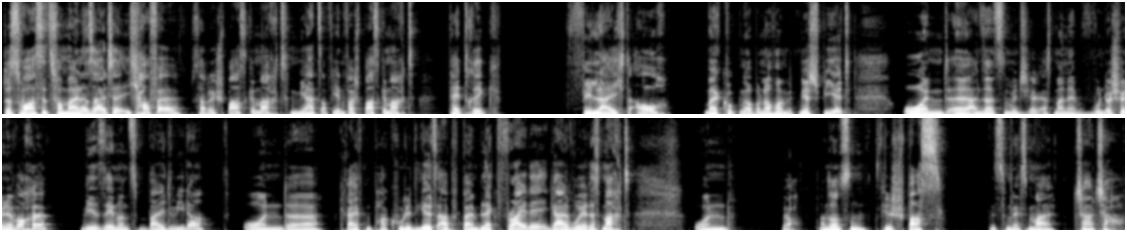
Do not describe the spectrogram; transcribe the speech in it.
das war es jetzt von meiner Seite. Ich hoffe, es hat euch Spaß gemacht. Mir hat es auf jeden Fall Spaß gemacht. Patrick vielleicht auch. Mal gucken, ob er nochmal mit mir spielt. Und äh, ansonsten wünsche ich euch erstmal eine wunderschöne Woche. Wir sehen uns bald wieder und äh, greift ein paar coole Deals ab beim Black Friday, egal wo ihr das macht. Und ja, ansonsten viel Spaß. Bis zum nächsten Mal. Ciao, ciao.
